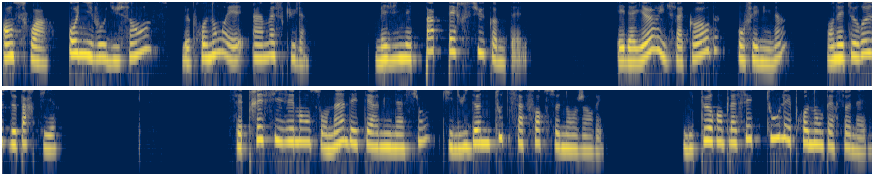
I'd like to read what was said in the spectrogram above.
En soi, au niveau du sens, le pronom est un masculin, mais il n'est pas perçu comme tel. Et d'ailleurs, il s'accorde au féminin On est heureuse de partir. C'est précisément son indétermination qui lui donne toute sa force non genrée. Il peut remplacer tous les pronoms personnels.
